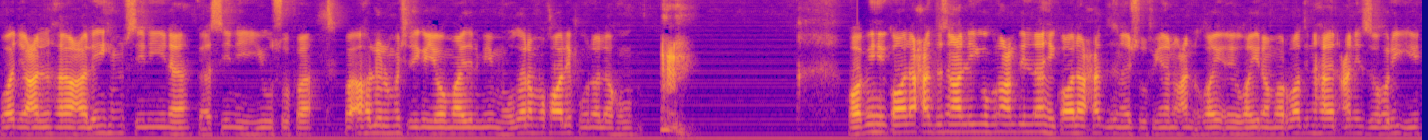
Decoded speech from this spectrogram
واجعلها عليهم سنين كسني يوسف. فأهل المشرك يومئذ من مخالفون له. وبه قال حدثنا علي بن عبد الله قال حدثنا سفيان عن غير مرة عن الزهري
